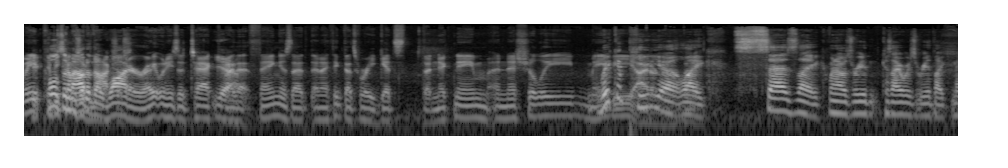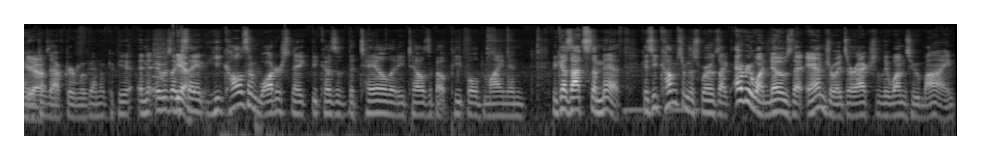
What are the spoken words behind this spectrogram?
I mean, he pulls him out of the water, right? When he's attacked Yeah. by that thing, is that, and I think that's where he gets the nickname initially. Maybe? I don't Wikipedia like says like when I was reading because I always read like narratives after a movie on Wikipedia, and it was like Yeah. saying he calls him water snake because of the tale that he tells about people mining because that's the myth. Because he comes from this world it's like everyone knows that androids are actually the ones who mine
